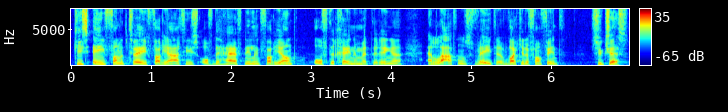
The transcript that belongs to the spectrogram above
kies één van de twee variaties, of de half kneeling variant of degene met de ringen, en laat ons weten wat je ervan vindt. Succes!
